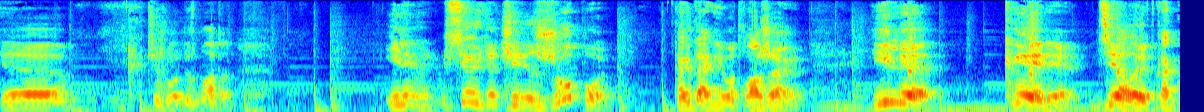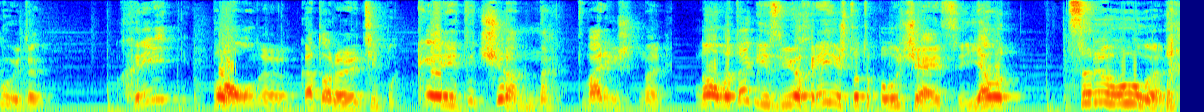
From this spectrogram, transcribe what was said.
Э, тяжело без мата или все идет через жопу, когда они вот лажают, или Кэрри делает какую-то хрень полную, которую типа Кэрри, ты чё творишь? Но, но в итоге из ее хрени что-то получается. Я вот ЦРУ.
